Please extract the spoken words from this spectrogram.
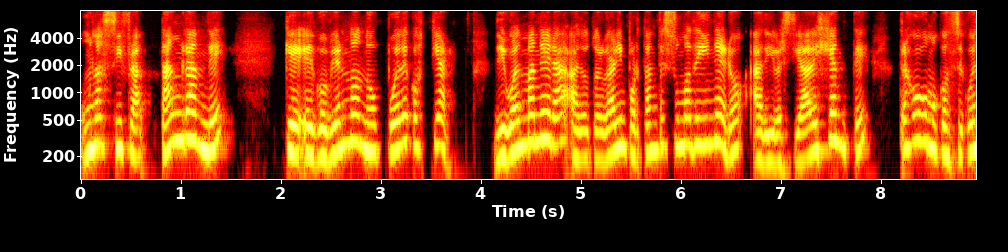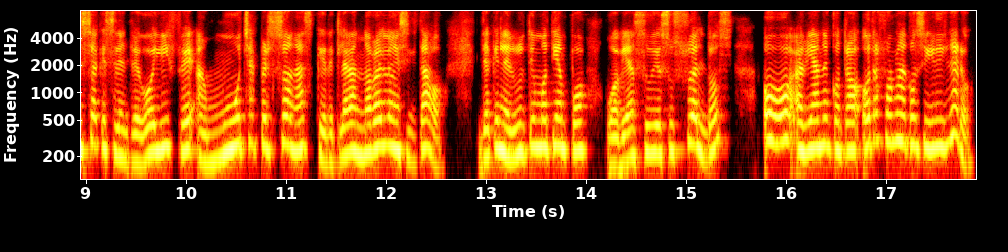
una cifra tan grande que el gobierno no puede costear. De igual manera, al otorgar importantes sumas de dinero a diversidad de gente, trajo como consecuencia que se le entregó el IFE a muchas personas que declaran no haberlo necesitado, ya que en el último tiempo o habían subido sus sueldos o habían encontrado otra forma de conseguir dinero.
